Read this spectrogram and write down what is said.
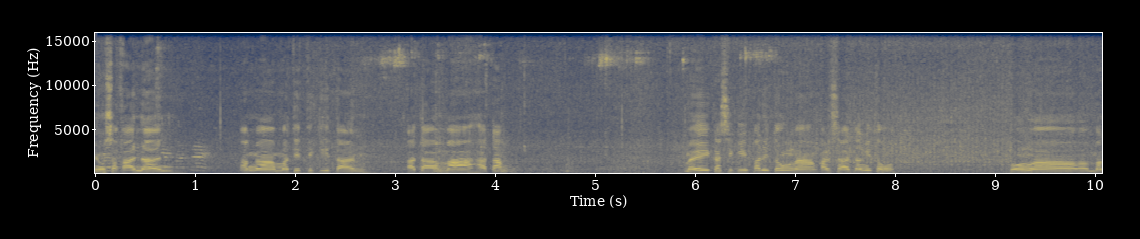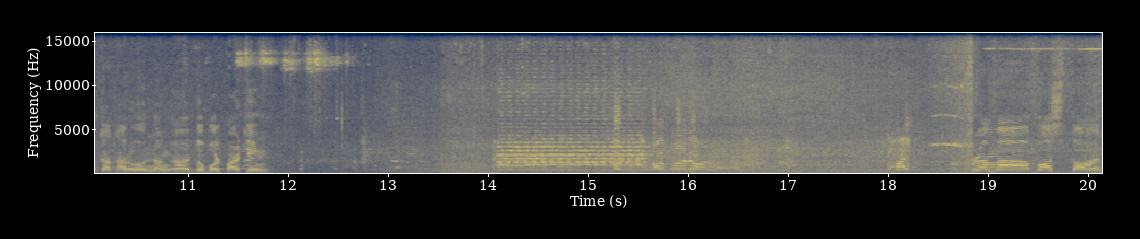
Yung sa kanan, ang ah, matitikitan at ah, mahahatak. May kasikipan itong ah, kalsadang ito kung ah, magkakaroon ng ah, double parking. From ah, Boston,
